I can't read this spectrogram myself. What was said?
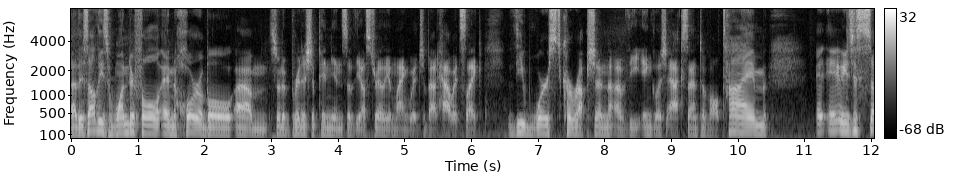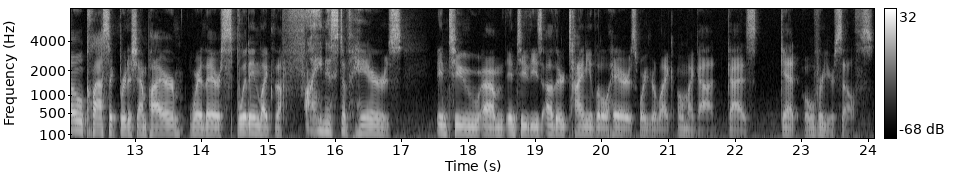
Uh, there's all these wonderful and horrible um, sort of British opinions of the Australian language about how it's like the worst corruption of the English accent of all time. It, it was just so classic British Empire, where they're splitting like the finest of hairs into um, into these other tiny little hairs, where you're like, oh my god, guys, get over yourselves.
